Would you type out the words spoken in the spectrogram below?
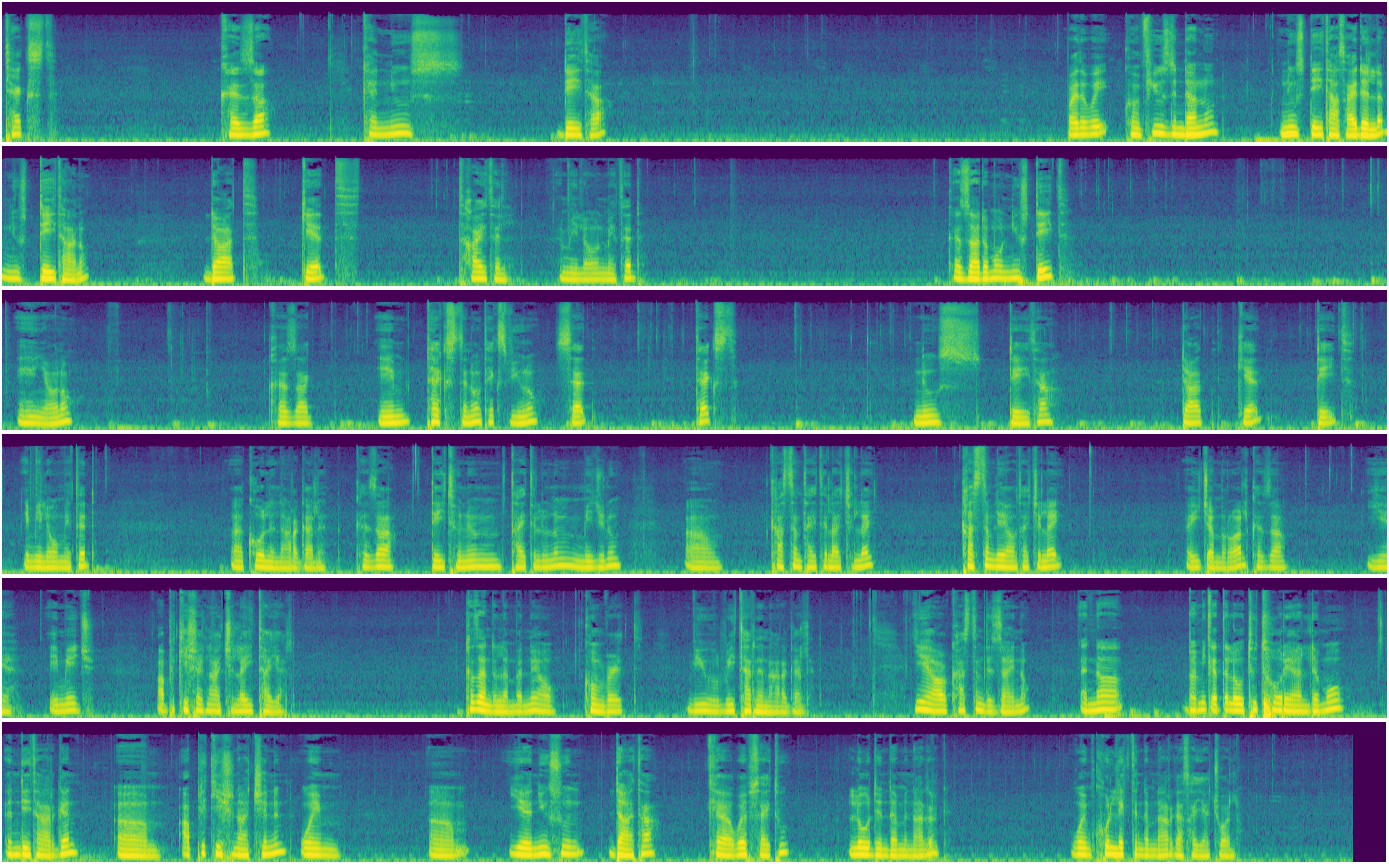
text ከዛ ከ news data by the way confused እንዳንሆን news datas አይደለም news data ነው። dot get title የሚለውን method ከዛ ደግሞ news date ይሄኛው ነው። ከዛ ይህም text ነው፣ text view ነው። set text news data dot get date የሚለው method call እናደርጋለን። ከዛ date ኡንም title ኡንም image ኑም custom title ኣችን ላይ custom layout ኣችን ላይ ይጨምረዋል። ከዛ ይህ image application ኣችን ላይ ይታያል። ከዛ እንደለመድ ነው ያው convert view return እናደርጋለን። ይህ our custom design ነው እና በሚቀጥለው tutorial ደግሞ እንዴት አድርገን application ኣችንን ወይም የኒውሱን ዳታ ከዌብሳይቱ ሎድ እንደምናደርግ ወይም collect እንደምናደርግ አሳያቸዋለሁ።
